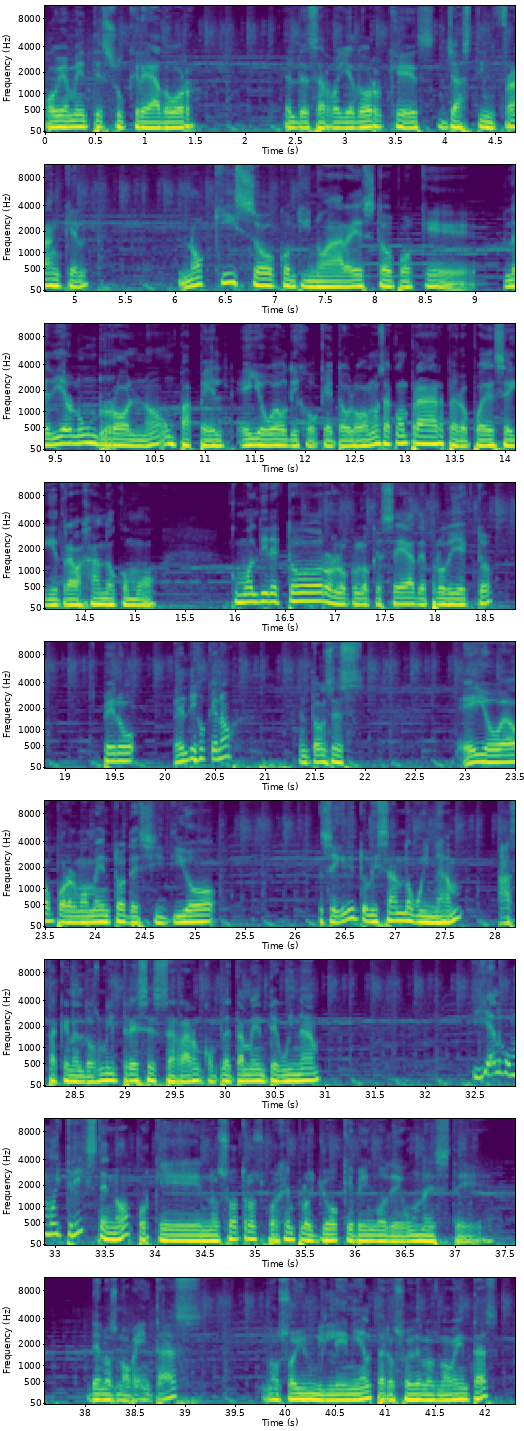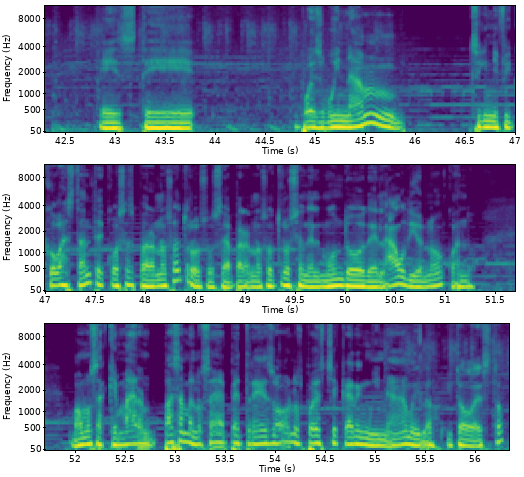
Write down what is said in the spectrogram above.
obviamente su creador, el desarrollador que es Justin Frankel, no quiso continuar esto porque le dieron un rol, ¿no? Un papel. AOL dijo que todo lo vamos a comprar, pero puedes seguir trabajando como, como el director o lo, lo que sea de proyecto. Pero él dijo que no, entonces, AOL por el momento decidió seguir utilizando Winamp hasta que en el 2013 cerraron completamente Winamp. Y algo muy triste, ¿no? Porque nosotros, por ejemplo, yo que vengo de un este de los noventas, no soy un millennial, pero soy de los noventas. Este, pues Winamp significó bastante cosas para nosotros, o sea, para nosotros en el mundo del audio, ¿no? Cuando vamos a quemar, pásame los MP3 o los puedes checar en Winamp y, todo esto.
